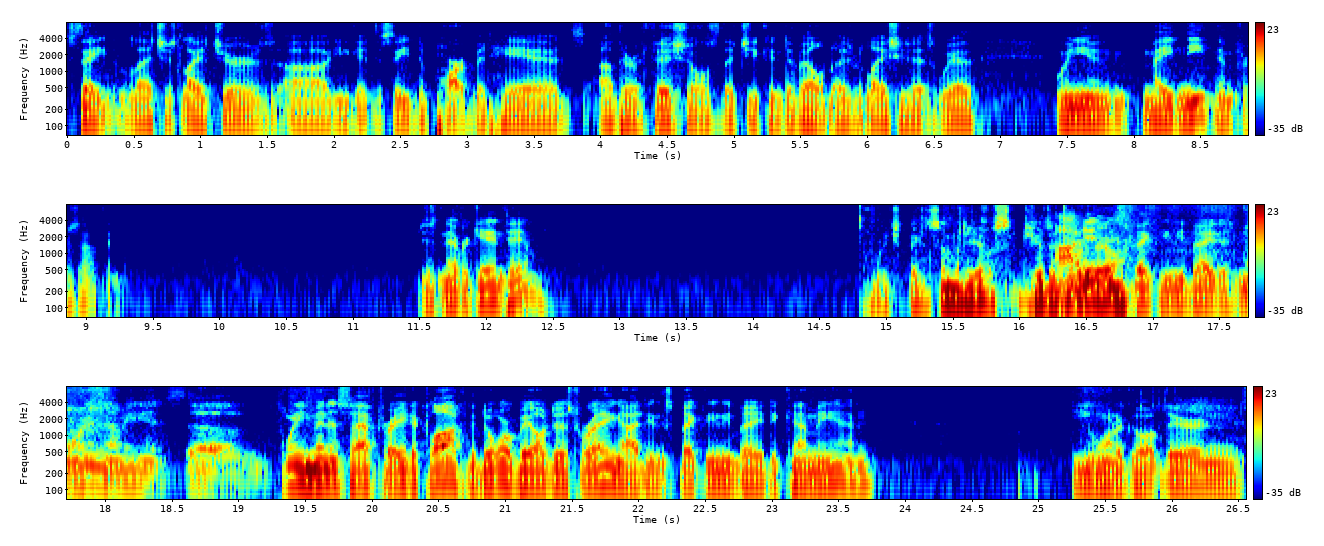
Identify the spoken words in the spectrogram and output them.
state legislatures. Uh, you get to see department heads, other officials that you can develop those relationships with when you may need them for something. Just never can tell. We're expecting somebody else. Did you hear the I didn't expect anybody this morning. I mean, it's uh, 20 minutes after 8 o'clock. The doorbell just rang. I didn't expect anybody to come in. Do you want to go up there and?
